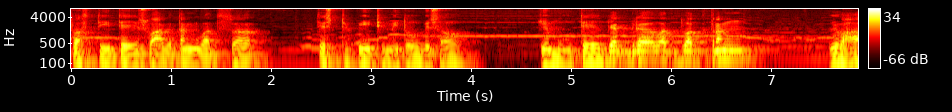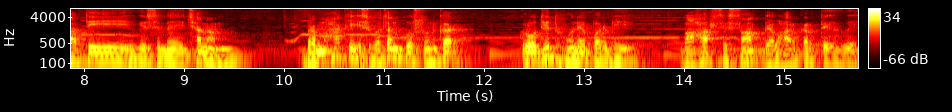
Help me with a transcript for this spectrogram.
स्वस्ति ते स्वागत वत्स, तिष्ठ पीठ मितो विष किमु ते व्यग्रवद्वक्त्रं, विभाति विस्मय छनम। ब्रह्मा के इस वचन को सुनकर क्रोधित होने पर भी बाहर से शांत व्यवहार करते हुए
